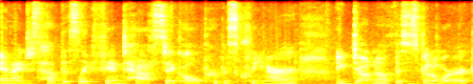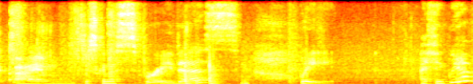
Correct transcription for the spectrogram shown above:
and I just have this like fantastic all-purpose cleaner. I don't know if this is gonna work. I'm just gonna spray this. Wait, I think we have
